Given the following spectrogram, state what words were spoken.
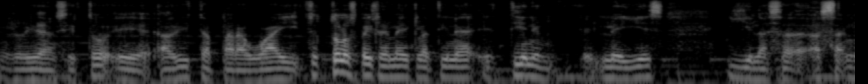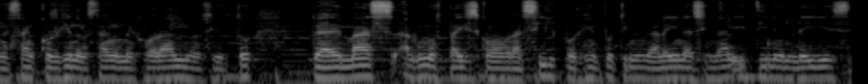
en realidad, ¿cierto? Eh, ahorita Paraguay, todos los países de América Latina eh, tienen eh, leyes y las, están corrigiendo, las están mejorando, cierto? Pero además algunos países como Brasil, por ejemplo, tienen una ley nacional y tienen leyes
